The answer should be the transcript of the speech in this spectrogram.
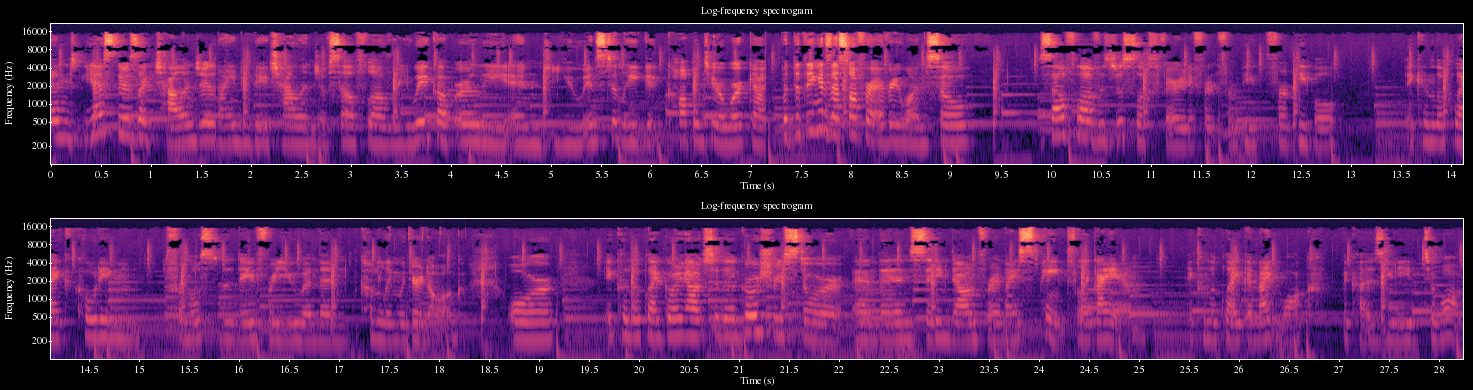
And yes, there's like challenges, 90 day challenge of self-love where you wake up early and you instantly get hop into your workout. But the thing is that's not for everyone. So self-love just looks very different from pe for people. It can look like coding for most of the day for you and then cuddling with your dog. Or it could look like going out to the grocery store and then sitting down for a nice paint like I am. It could look like a night walk because you need to walk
